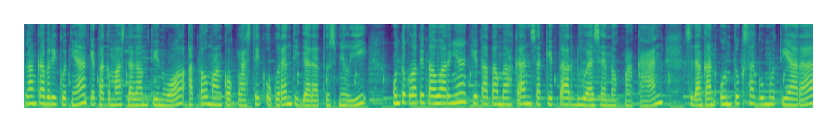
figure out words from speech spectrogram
Langkah berikutnya kita kemas dalam tin wall atau mangkok plastik ukuran 300 ml. Untuk roti tawarnya kita tambahkan sekitar 2 sendok makan, sedangkan untuk sagu mutiara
